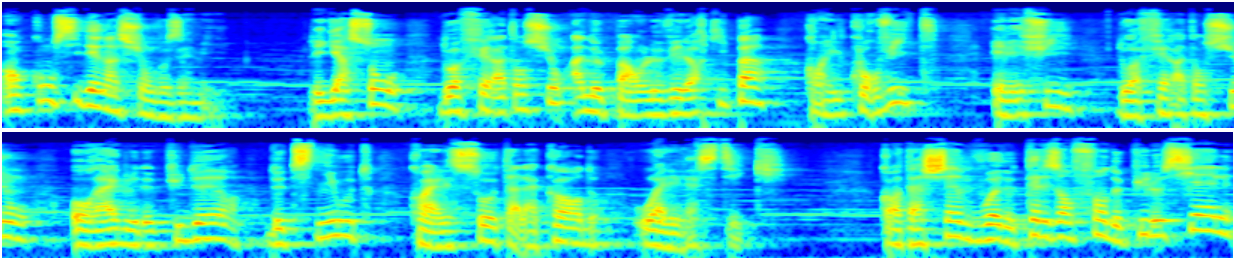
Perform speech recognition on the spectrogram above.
en considération vos amis. Les garçons doivent faire attention à ne pas enlever leur kippa quand ils courent vite, et les filles doivent faire attention aux règles de pudeur de tsniout quand elles sautent à la corde ou à l'élastique. Quand Hachem voit de tels enfants depuis le ciel,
